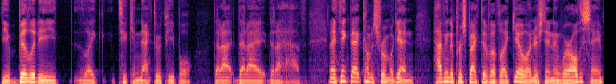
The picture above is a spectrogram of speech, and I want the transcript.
the ability like to connect with people that I that I that I have. And I think that comes from again having the perspective of like, yo, understanding we're all the same.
